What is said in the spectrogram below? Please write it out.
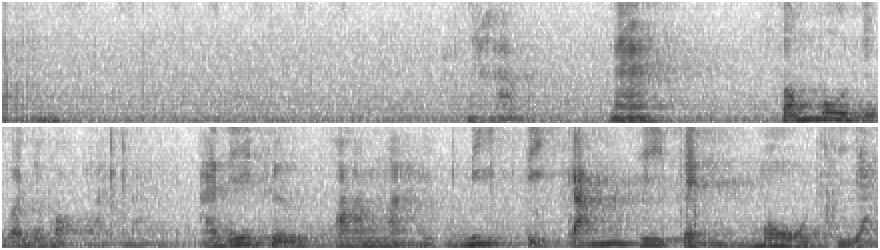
สามนะครับ นะ สมบูรณ์จนกว่าจะบอกล้างได้ อันนี้คือความหมายนิติกรรมที่เป็นโมคิยะ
